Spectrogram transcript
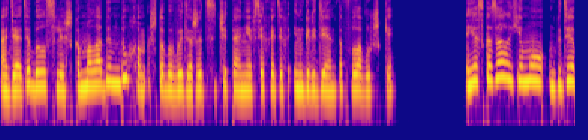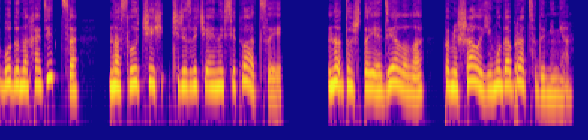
А дядя был слишком молодым духом, чтобы выдержать сочетание всех этих ингредиентов в ловушке. Я сказала ему, где буду находиться на случай чрезвычайной ситуации. Но то, что я делала, помешало ему добраться до меня.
